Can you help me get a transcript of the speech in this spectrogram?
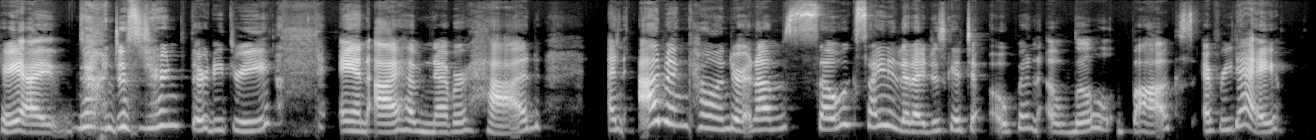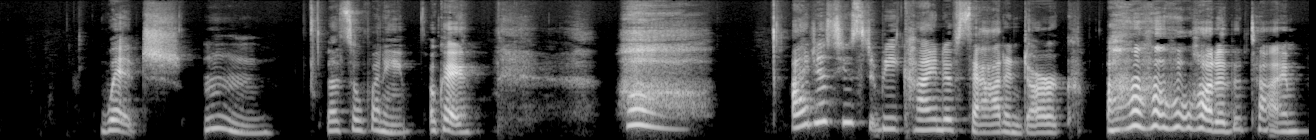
Okay, I just turned 33 and I have never had an advent calendar and I'm so excited that I just get to open a little box every day. Which, mm, that's so funny. Okay. I just used to be kind of sad and dark a lot of the time.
